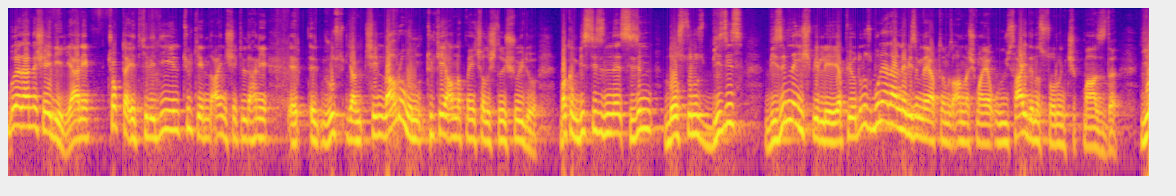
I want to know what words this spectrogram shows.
Bu nedenle şey değil. Yani çok da etkili değil. Türkiye'nin de aynı şekilde hani e, e, Rus yani şeyin Lavrov'un Türkiye'ye anlatmaya çalıştığı şuydu. Bakın biz sizinle sizin dostunuz biziz. Bizimle işbirliği yapıyordunuz. Bu nedenle bizimle yaptığımız anlaşmaya uysaydınız sorun çıkmazdı. yi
